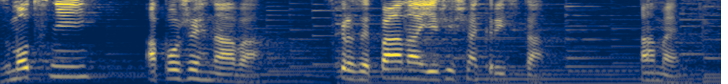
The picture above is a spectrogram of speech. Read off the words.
zmocní a požehnáva skrze Pána Ježiša Krista. Amen.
